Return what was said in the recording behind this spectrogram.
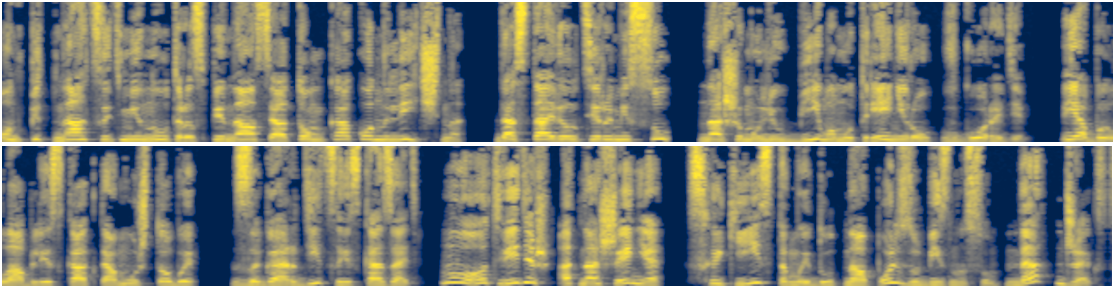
он 15 минут распинался о том, как он лично доставил тирамису нашему любимому тренеру в городе. Я была близка к тому, чтобы загордиться и сказать, вот, видишь, отношения с хоккеистом идут на пользу бизнесу, да, Джекс?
